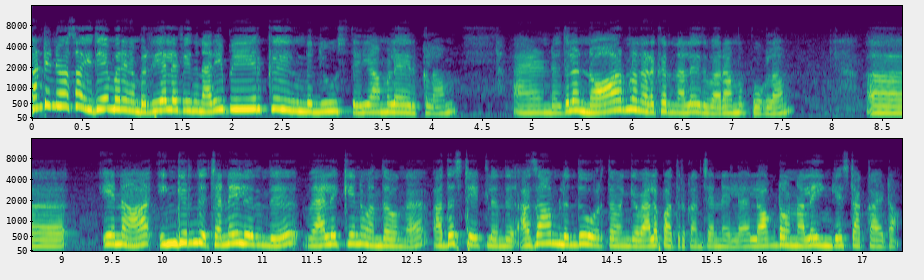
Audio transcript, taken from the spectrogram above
கண்டினியூஸாக இதே மாதிரி நம்ம ரியல் லைஃப் இந்த நிறைய பேருக்கு இந்த நியூஸ் தெரியாமலே இருக்கலாம். அண்ட் இதெல்லாம் நார்மலாக நடக்கிறதுனால இது வராமல் போகலாம். ஏன்னா இங்கிருந்து சென்னையிலேருந்து வேலைக்குன்னு வந்தவங்க அதர் ஸ்டேட்லேருந்து அசாம்லேருந்து ஒருத்தவங்க இங்கே வேலை பார்த்துருக்கான் சென்னையில். லாக்டவுன்னால இங்கே ஸ்டக் ஆகிட்டான்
